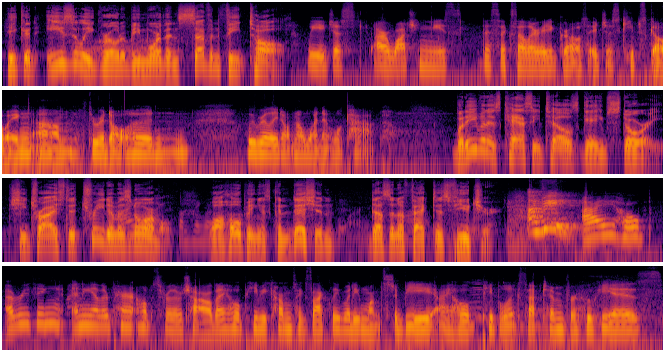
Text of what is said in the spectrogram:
He could easily grow to be more than seven feet tall. We just are watching these this accelerated growth. It just keeps going um, through adulthood, and we really don't know when it will cap. But even as Cassie tells Gabe's story, she tries to treat him as normal while hoping his condition doesn't affect his future. I hope everything any other parent hopes for their child. I hope he becomes exactly what he wants to be. I hope people accept him for who he is.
